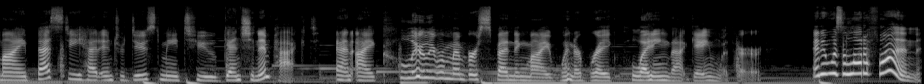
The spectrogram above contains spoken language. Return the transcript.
my bestie had introduced me to Genshin Impact, and I clearly remember spending my winter break playing that game with her. And it was a lot of fun,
